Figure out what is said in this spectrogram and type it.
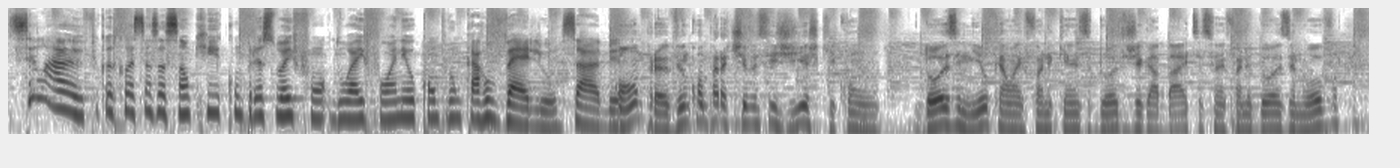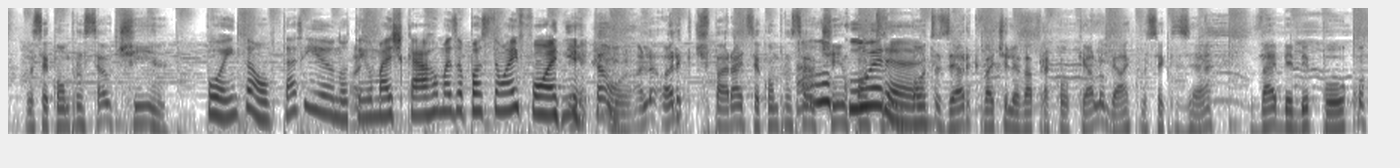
sei lá, eu fico com a sensação que com o preço do iPhone, do iPhone eu compro um carro velho, sabe? Compra, eu vi um comparativo esses dias que com 12 mil, que é um iPhone 512 GB, esse é um iPhone 12 novo, você compra um Celtinha. Pô, então, tá aí, eu não tenho mais carro, mas eu posso ter um iPhone. Então, olha, olha que disparate, você compra um Tá Celtinha loucura. 1.0 que vai te levar pra qualquer lugar que você quiser, vai beber pouco,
